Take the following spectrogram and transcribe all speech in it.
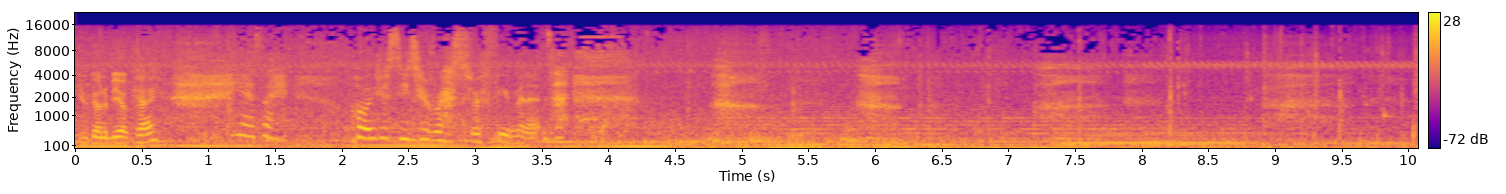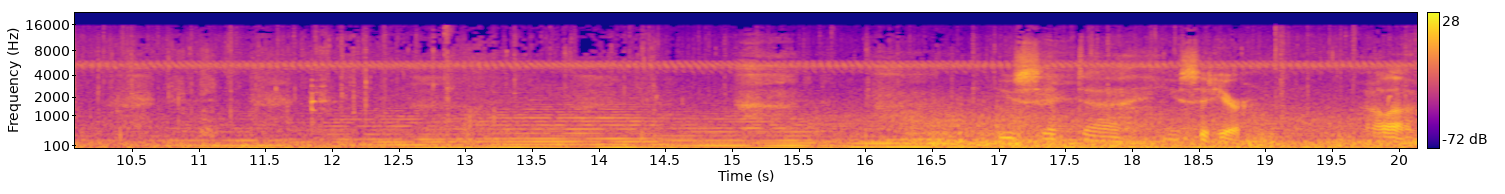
You're gonna be okay? Yes, I oh, probably just need to rest for a few minutes. Uh, you sit here. I'll, uh,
